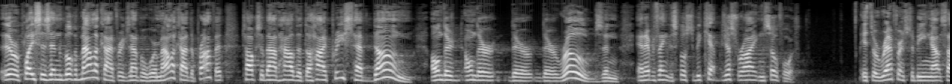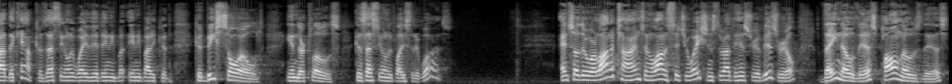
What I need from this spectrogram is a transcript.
There are places in the book of Malachi, for example, where Malachi the prophet talks about how that the high priests have dung on their, on their, their, their robes and, and everything that's supposed to be kept just right and so forth. It's a reference to being outside the camp because that's the only way that anybody, anybody could, could be soiled in their clothes because that's the only place that it was. And so there were a lot of times and a lot of situations throughout the history of Israel. They know this. Paul knows this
